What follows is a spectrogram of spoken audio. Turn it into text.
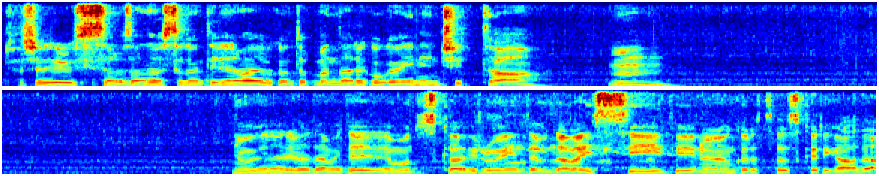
Cioè, si stanno usando questo cantiere navale per contrabbandare cocaina in città. Mm. La cocaina è arrivata tramite dei motoscafi provenienti da Vice City. Non è ancora stata scaricata.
